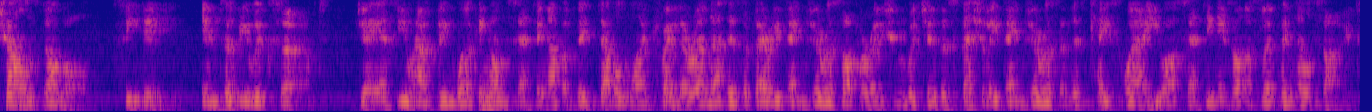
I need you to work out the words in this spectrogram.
Charles Dowell, CD, interview excerpt. JSU have been working on setting up a big double wide trailer and that is a very dangerous operation which is especially dangerous in this case where you are setting it on a sloping hillside.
